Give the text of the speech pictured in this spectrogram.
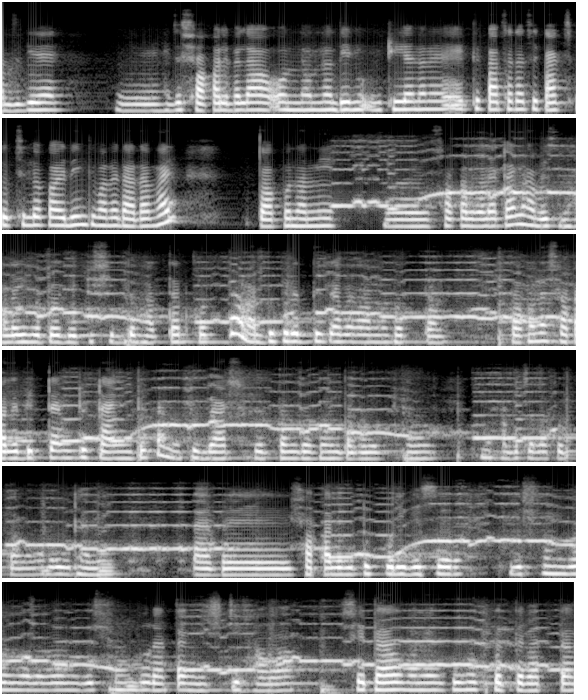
আজকে যে সকালবেলা অন্য অন্য দিন উঠলে মানে একটু কাছাকাছি কাজ করছিল কয়েকদিন তোমাদের দাদা ভাই তখন আমি সকালবেলাটা না বেশ ভালোই হতো যে একটু সিদ্ধ ভাত টাত করতাম আর দুপুরের দিকে আবার রান্না করতাম। তখন আর সকালের দিকটা আমি একটু টাইম পেতাম, একটু ব্রাশ করতাম যখন তখন একটু হাঁটাচলা করতাম আমাদের উঠানে। তারপরে সকালের একটু পরিবেশের যে সুন্দর মনোরম, যে সুন্দর একটা মিষ্টি হাওয়া, সেটাও মানে উপভোগ করতে পারতাম।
